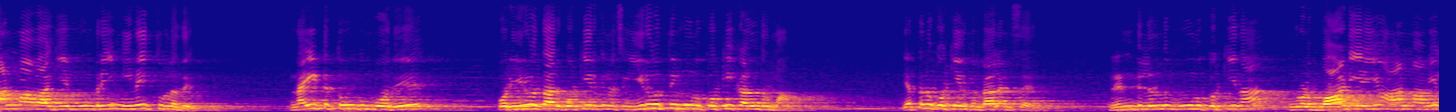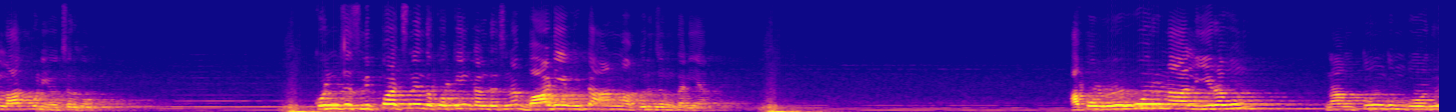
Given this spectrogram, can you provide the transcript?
ஆன்மாவாகிய மூன்றையும் இணைத்துள்ளது. நைட்டு தூங்கும்போது ஒரு இருபத்தாறு கொக்கி இருக்குன்னு வச்சுக்கோங்க இருபத்தி மூணு கொக்கி கலண்டுருமா எத்தனை கொக்கி இருக்கும் பேலன்ஸு? ரெண்டுலேருந்து மூணு கொக்கி தான் உங்களோட பாடியையும் ஆன்மாவையும் லாக் பண்ணி வச்சுருக்கோம். கொஞ்சம் ஸ்லிப் ஆச்சுன்னா இந்த கொக்கையும் கலந்துருச்சுன்னா பாடியை விட்டு ஆன்மா பிரிஞ்சிடும் தனியா. அப்போ ஒவ்வொரு நாள் இரவும் நாம் தூங்கும் போது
